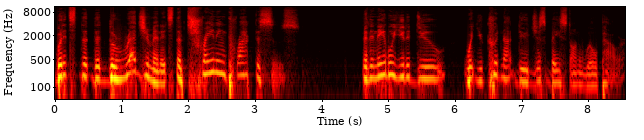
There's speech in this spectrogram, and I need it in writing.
But it's the, the, the regimen, it's the training practices that enable you to do what you could not do just based on willpower.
